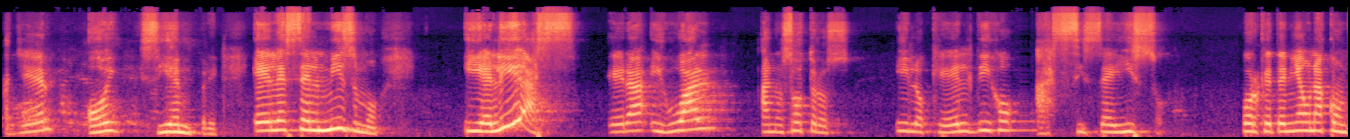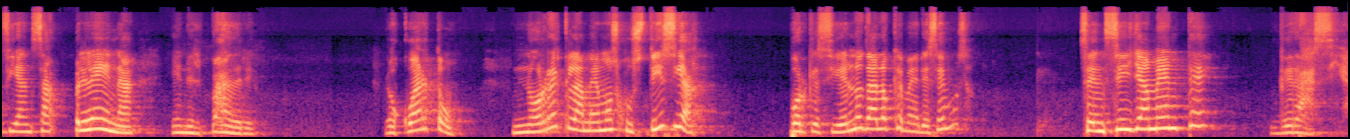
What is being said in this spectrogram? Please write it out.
ayer, hoy, siempre. Él es el mismo. Y Elías era igual a nosotros. Y lo que él dijo, así se hizo. Porque tenía una confianza plena en el Padre. Lo cuarto, no reclamemos justicia, porque si Él nos da lo que merecemos, sencillamente gracia.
